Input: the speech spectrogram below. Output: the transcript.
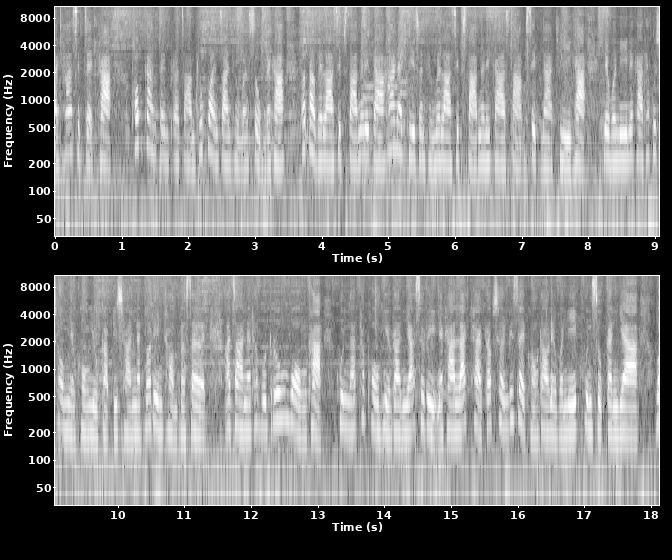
2557 ค่ะ พบกันเป็นประจำทุกวันจันทร์ถึงวันศุกร์นะคะ ตั้งแต่เวลา 13นาฬิกา5นาทีจนถึงเวลา 13นาฬิกา30 นาทีค่ะ ในวันนี้นะคะท่านผู้ชมยังคงอยู่กับดิฉันนัทวรินทร์ทองประเสริฐ อาจารย์นัทวุฒิรุ่งวงศ์ค่ะ คุณนัทพงศ์หิรัญยสิรินะคะ และแขกรับเชิญพิเศษของเราในวันนี้ คุณสุกัญญาว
